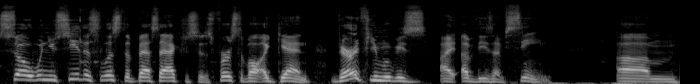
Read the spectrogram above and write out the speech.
so when you see this list of best actresses, first of all, again, very few movies I, of these I've seen. Um,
